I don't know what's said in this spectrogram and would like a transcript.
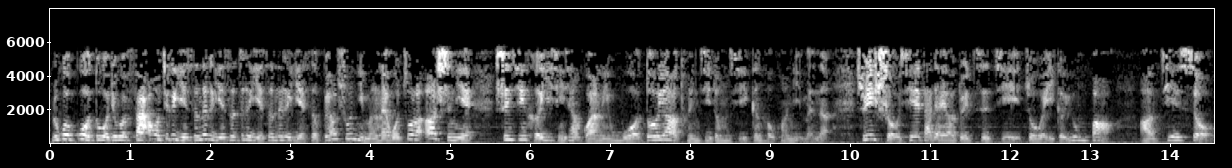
如果过多，我就会发哦，这个颜色、那个颜色、这个颜色、那个颜色。不要说你们了，我做了二十年身心合一形象管理，我都要囤积东西，更何况你们呢？所以，首先大家要对自己作为一个拥抱啊，接受。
